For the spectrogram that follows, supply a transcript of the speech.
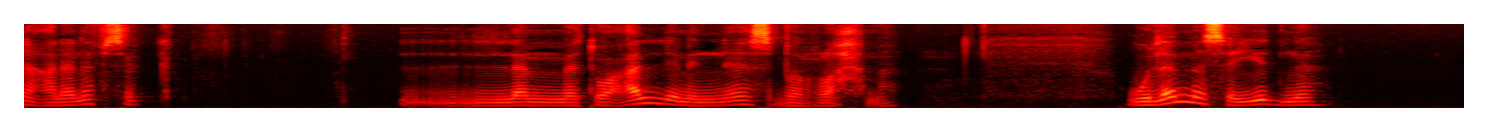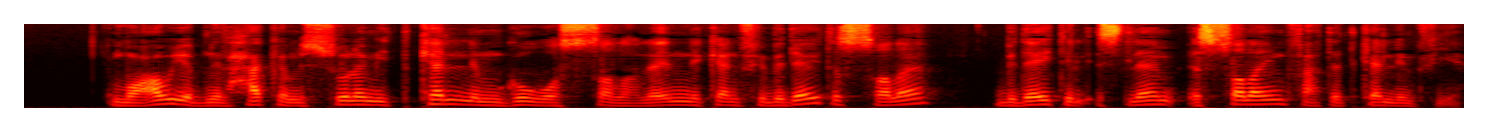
على نفسك لما تعلم الناس بالرحمة. ولما سيدنا معاوية بن الحكم السلمي اتكلم جوه الصلاة لأن كان في بداية الصلاة بداية الإسلام الصلاة ينفع تتكلم فيها.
